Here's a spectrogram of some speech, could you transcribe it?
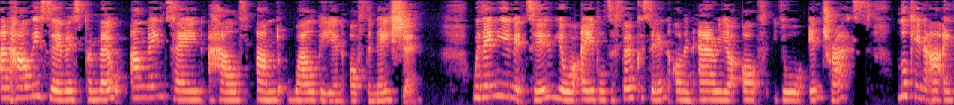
and how these services promote and maintain health and well-being of the nation. Within Unit 2, you're able to focus in on an area of your interest, looking at a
